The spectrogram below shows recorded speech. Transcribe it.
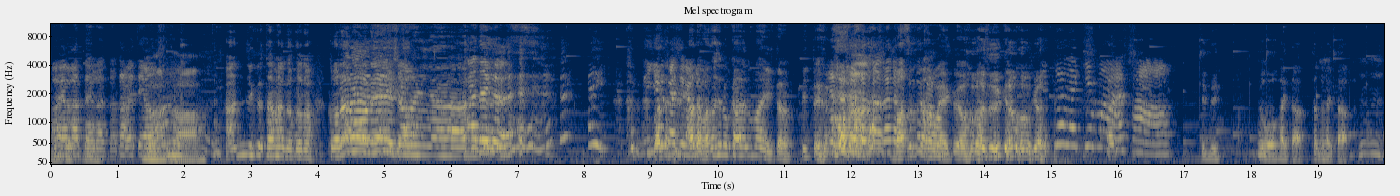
あよかったよかった。食べてよ。半熟卵とのコラボレーションや。大丈夫。はい。い。けるかしら。あと私の体の前にいたらピッとババズーカ方が行くよ。バズーカ方が。いただきます。でどう？入った？ちゃんと入った？うん。うん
